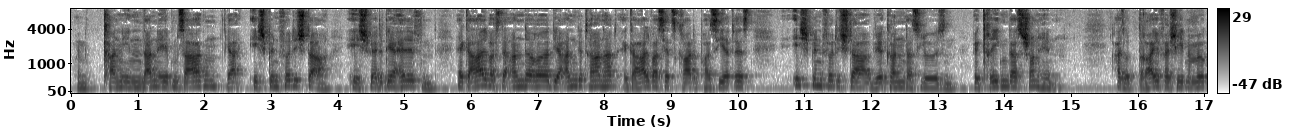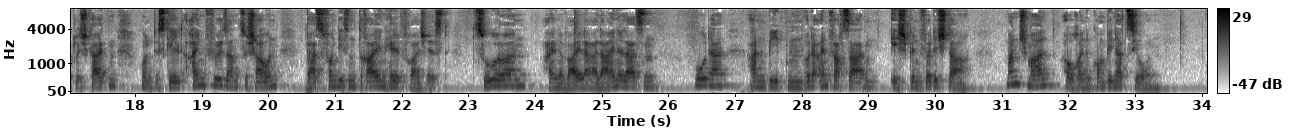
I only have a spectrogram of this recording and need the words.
Man kann ihnen dann eben sagen, ja, ich bin für dich da, ich werde dir helfen. Egal, was der andere dir angetan hat, egal, was jetzt gerade passiert ist, ich bin für dich da, wir können das lösen, wir kriegen das schon hin. Also drei verschiedene Möglichkeiten und es gilt einfühlsam zu schauen, was von diesen dreien hilfreich ist. Zuhören, eine Weile alleine lassen oder anbieten oder einfach sagen, ich bin für dich da. Manchmal auch eine Kombination.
